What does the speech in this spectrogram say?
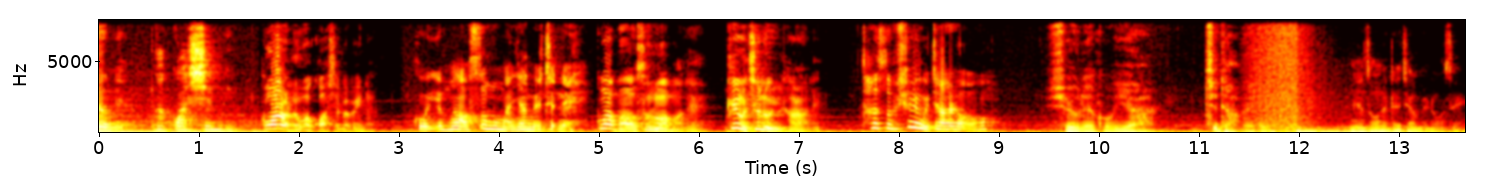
လုံနဲ့ငါကွာရှင်းပြီကိုကတော့လုံးဝကွာရှင်းမပေးနိုင်ကိုကြီးအမအောင်ဆုံးလို့မှရမယ်ထင်တယ်ကိုကဘာလို့ဆုံးလို့ရမှာလဲခင်ကိုချစ်လို့ယူထားတာလေဒါဆိုရွှေကိုကြားတော့ရွှေလဲကိုကြီးကချစ်တာပဲလေ အမြန်ဆုံးလက်ထက်ကြမယ်တော့စိတ်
